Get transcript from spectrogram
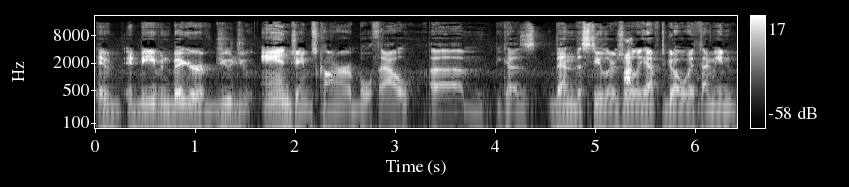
it, would be even bigger if Juju and James Conner are both out, um, because then the Steelers really have to go with. I mean,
